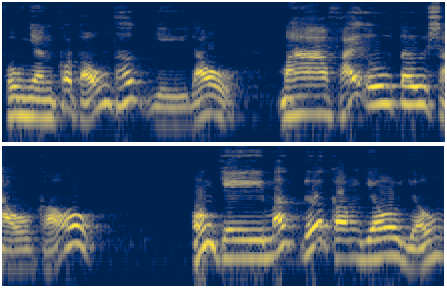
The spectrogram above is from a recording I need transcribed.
Phu nhân có tổn thất gì đâu. Mà phải ưu tư sầu khổ. Huống chi mất đứa con vô dụng.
